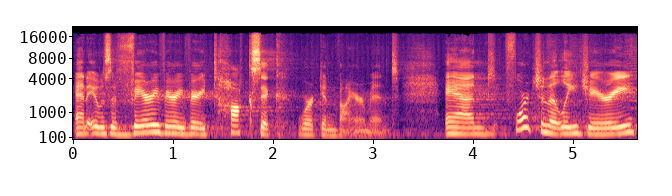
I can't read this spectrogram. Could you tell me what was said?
and it was a very, very, very toxic work environment. And fortunately, Jerry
